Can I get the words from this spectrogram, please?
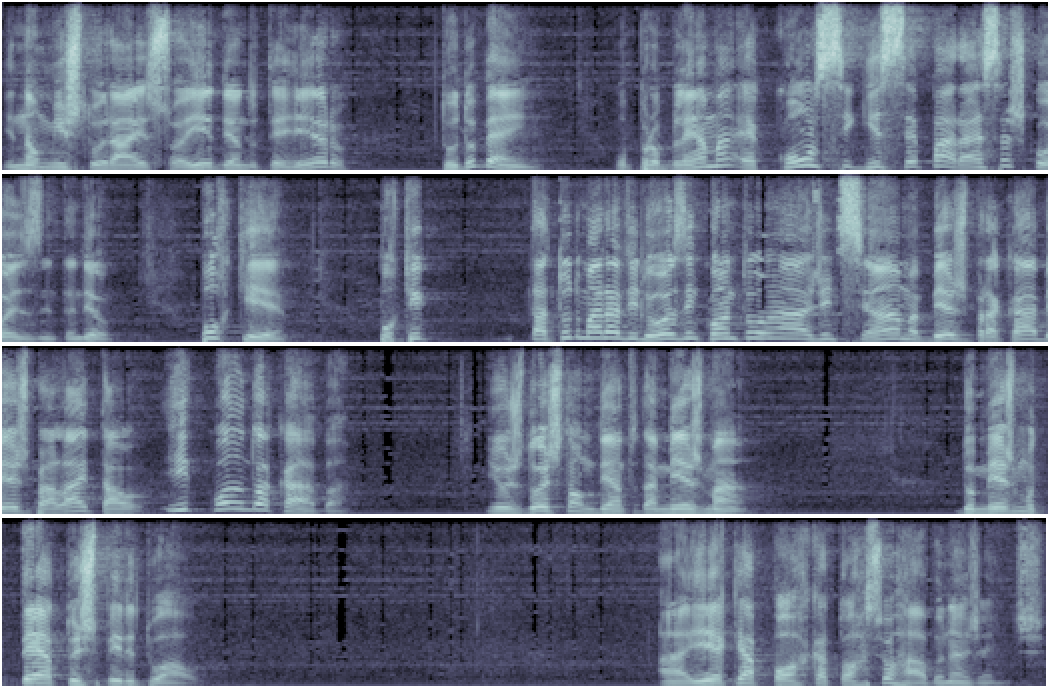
e não misturar isso aí dentro do terreiro, tudo bem. O problema é conseguir separar essas coisas, entendeu? Por quê? Porque tá tudo maravilhoso enquanto a gente se ama, beijo para cá, beijo para lá e tal. E quando acaba? E os dois estão dentro da mesma do mesmo teto espiritual. Aí é que a porca torce o rabo, né, gente?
